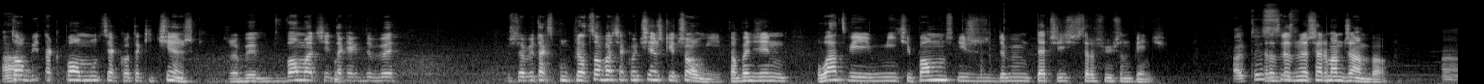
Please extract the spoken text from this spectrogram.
A. tobie tak pomóc jako taki ciężki. Żeby dwoma cię tak jak gdyby. Żeby tak współpracować jako ciężkie czołgi. To będzie łatwiej mi ci pomóc niż gdybym T-485. Ale to jest... Teraz wezmę Sherman Jumbo. A.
